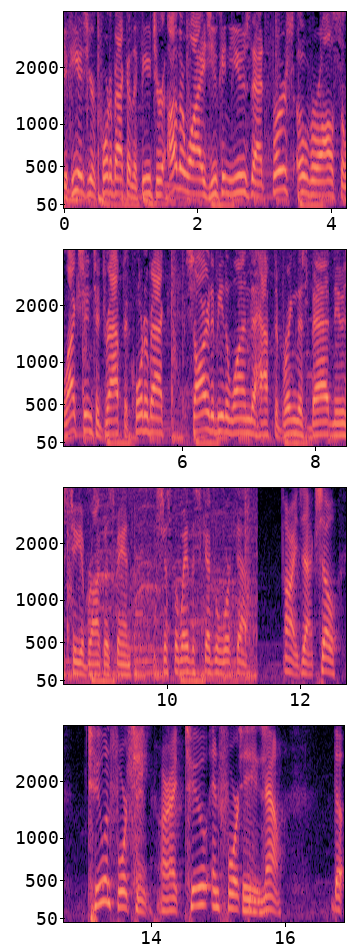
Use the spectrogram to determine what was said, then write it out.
if he is your quarterback of the future. Otherwise, you can use that first overall selection to draft a quarterback. Sorry to be the one to have to bring this bad news to you, Broncos fans. It's just the way the schedule worked out. All right, Zach. So two and fourteen. All right, two and fourteen. Jeez. Now, the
